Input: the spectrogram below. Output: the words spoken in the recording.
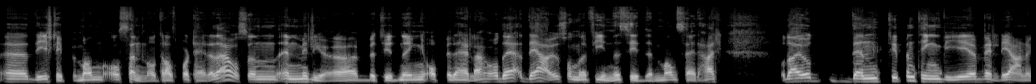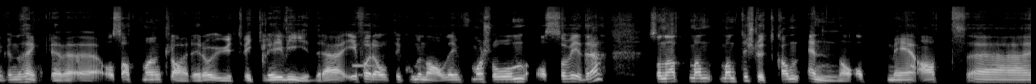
uh, de slipper man å sende og transportere. Det er også en, en miljøbetydning oppi det hele. Og det, det, er jo sånne fine sider man ser her. Og Det er jo den typen ting vi veldig gjerne kunne tenke oss at man klarer å utvikle videre i forhold til kommunal informasjon osv. Så sånn at man, man, til slutt kan ende opp med at eh,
